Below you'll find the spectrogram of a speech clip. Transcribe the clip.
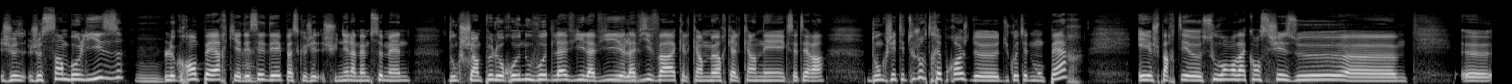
je symbolise Mm. le grand-père qui est Ouais. décédé parce que je suis née la même semaine. Donc je suis un peu le renouveau de la vie. La vie, Mhm. la vie va, quelqu'un meurt, quelqu'un naît, etc. Donc j'étais toujours très proche de- du côté de mon père et je partais euh, souvent en vacances chez eux. euh, euh,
